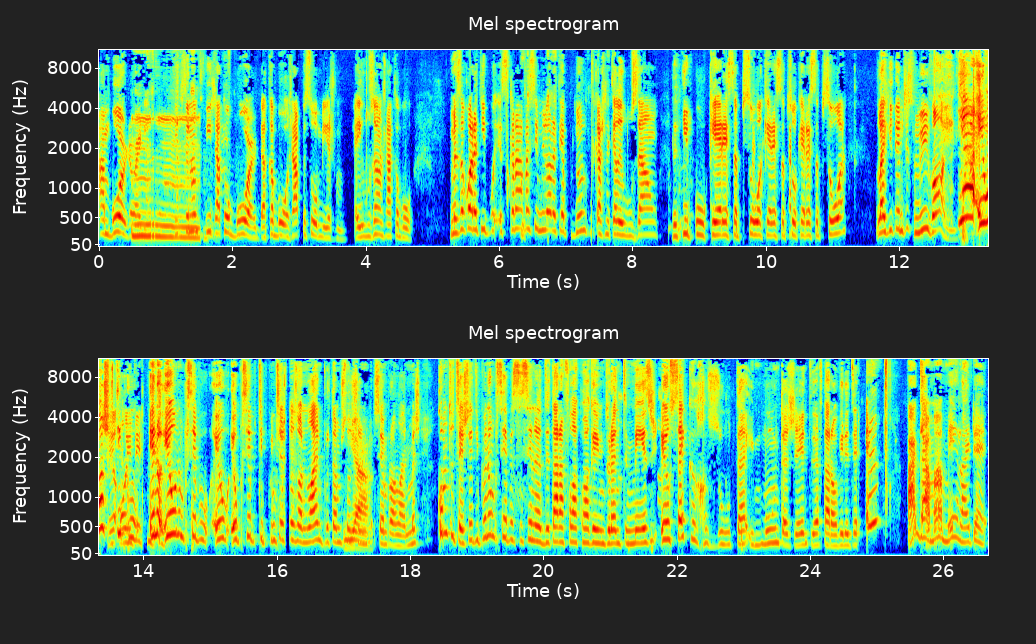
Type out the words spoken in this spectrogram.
I'm bored already. Tipo, se eu não te vi, já estou bored, acabou, já passou mesmo. A ilusão já acabou. Mas agora, tipo, se calhar vai ser melhor até porque não ficaste naquela ilusão de tipo, quer essa pessoa, quer essa pessoa, quer essa pessoa. Like, you can just move on. Yeah, eu acho que, Eu- ao tipo, de- eu não, eu não percebo, eu, eu percebo, tipo, conhecer as pessoas online, porque estamos todos Yeah. sempre, sempre online, mas, como tu disseste, é, tipo, eu não percebo essa cena de estar a falar com alguém durante meses. Eu sei que resulta, e muita gente deve estar a ouvir a dizer, eh, I got my man like that.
